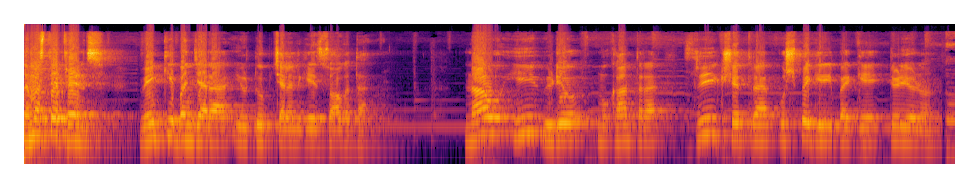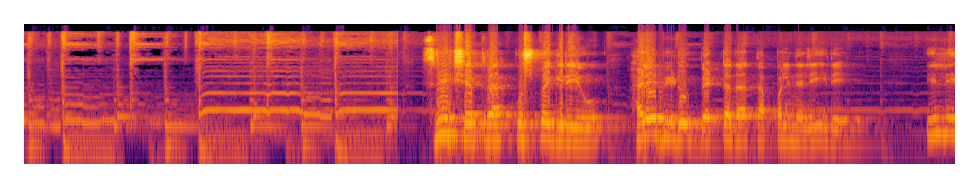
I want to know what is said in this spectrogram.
ನಮಸ್ತೆ ಫ್ರೆಂಡ್ಸ್, ವೆಂಕಿ ಬಂಜಾರ ಯೂಟ್ಯೂಬ್ ಚಾನಲ್ಗೆ ಸ್ವಾಗತ. ನಾವು ಈ ವಿಡಿಯೋ ಮುಖಾಂತರ ಶ್ರೀ ಕ್ಷೇತ್ರ ಪುಷ್ಪಗಿರಿ ಬಗ್ಗೆ ತಿಳಿಯೋಣ. ಶ್ರೀ ಕ್ಷೇತ್ರ ಪುಷ್ಪಗಿರಿಯು ಹಳೆಬೀಡು ಬೆಟ್ಟದ ತಪ್ಪಲಿನಲ್ಲಿ ಇದೆ. ಇಲ್ಲಿ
